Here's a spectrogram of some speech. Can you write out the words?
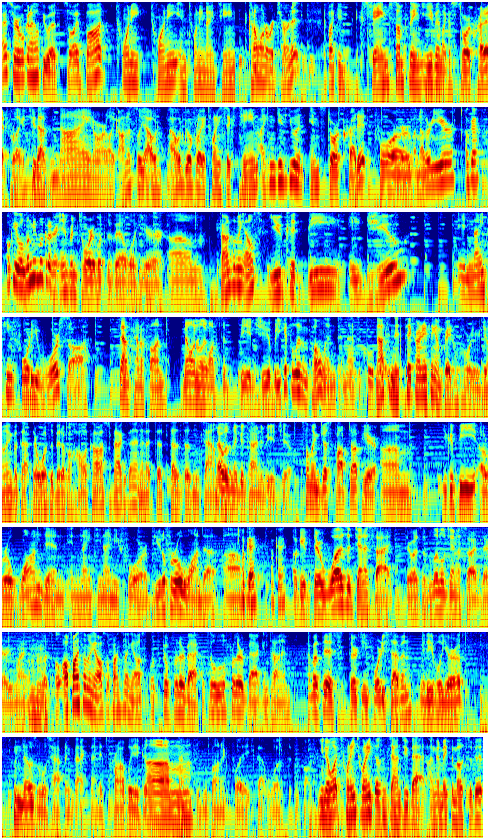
Hi, sir. What can I help you with? So I bought 2020 in 2019. I kind of want to return it. If I could exchange something, even like a store credit for like a 2009, or like honestly, I would I would go for like a 2016. I can give you an in-store credit for another year. Okay. Okay. Well, let me look at our inventory. What's available here? Um, found something else? You could be a Jew in 1940 Warsaw. Sounds kind of fun. No one really wants to be a Jew, but you get to live in Poland, and that's a cool. Not to nitpick or anything, I'm grateful for what you're doing, but that there was a bit of a Holocaust back then, and that, that, that doesn't sound. That like- wasn't a good time to be a Jew. something just popped up here. Um, you could be a Rwandan in 1994. Beautiful Rwanda. Um, Okay, okay. Okay, there was a genocide. There was a little genocide there. You might. Mm-hmm. I'll, I'll find something else. I'll find something else. Let's go further back. Let's go a little further back in time. How about this? 1347, medieval Europe. Who knows what was happening back then? It's probably a good. Um, that was the bubonic plague. That was the bubonic. You know what? 2020 doesn't sound too bad. I'm gonna make the most of it.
